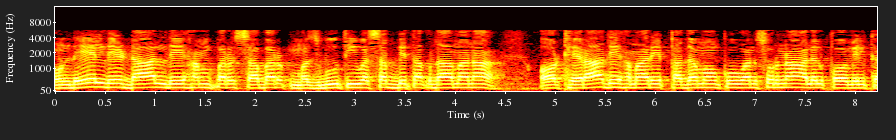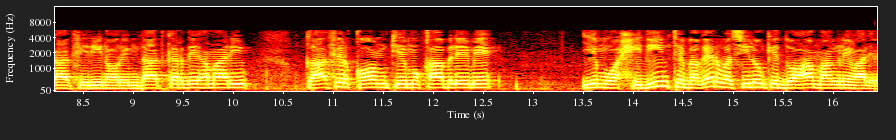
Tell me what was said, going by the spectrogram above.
انڈھیل دے، ڈال دے ہم پر صبر، مضبوطی و سب تقدامانہ اور ٹھہرا دے ہمارے قدموں کو ونسرنا القوم الکافرین۔ اور امداد کر دے ہماری کافر قوم کے مقابلے میں یہ معاہدین تھے بغیر وسیلوں کے دعا مانگنے والے۔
